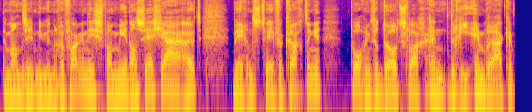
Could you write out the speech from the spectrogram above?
De man zit nu in een gevangenis van meer dan zes jaar uit... wegens twee verkrachtingen, poging tot doodslag en drie inbraken.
